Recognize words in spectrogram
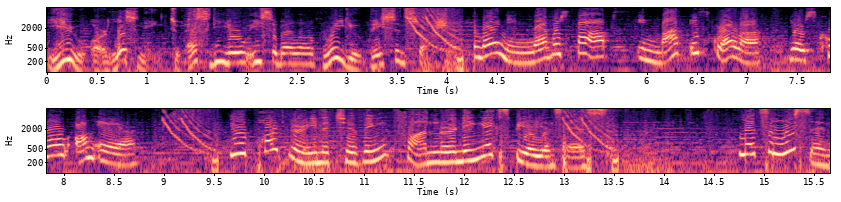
You are listening to SDO Isabela Radio-Based Instruction. Learning never stops in Math Eskwela, your school on air. Your partner in achieving fun learning experiences. Let's listen,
